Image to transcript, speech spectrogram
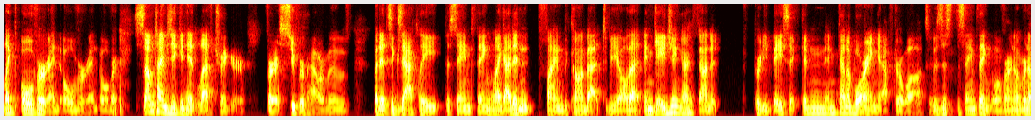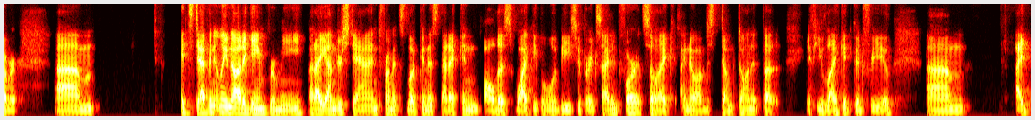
like over and over and over. Sometimes you can hit left trigger for a superpower move but it's exactly the same thing. Like i didn't find the combat to be all that engaging. I found it pretty basic and, and kind of boring after a while it was just the same thing over and over and over. Um, it's definitely not a game for me, but I understand from its look and aesthetic and all this why people would be super excited for it. So like I know I've just dunked on it, but if you like it, good for you. Um, I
